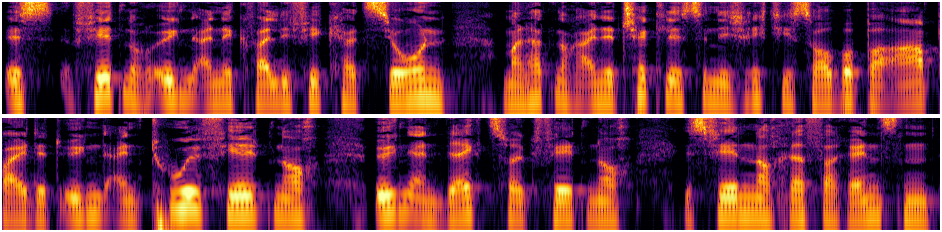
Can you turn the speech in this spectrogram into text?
es fehlt noch irgendeine Qualifikation, man hat noch eine Checkliste nicht richtig sauber bearbeitet, irgendein Tool fehlt noch, irgendein Werkzeug fehlt noch, es fehlen noch Referenzen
